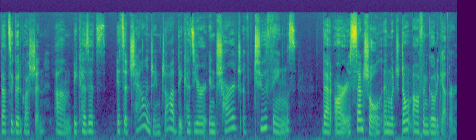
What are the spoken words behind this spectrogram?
that's a good question um, because it's it's a challenging job because you're in charge of two things that are essential and which don't often go together.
